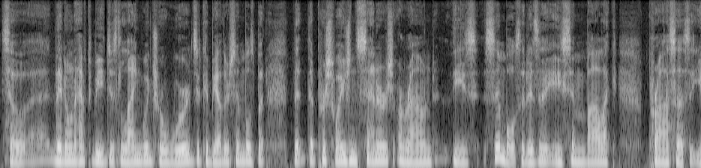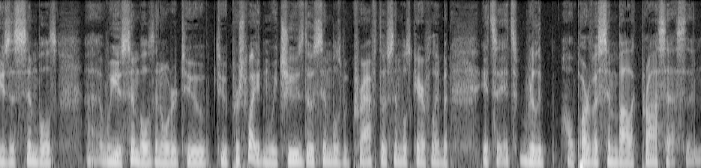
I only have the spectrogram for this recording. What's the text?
so uh, they don't have to be just language or words it could be other symbols but that the persuasion centers around these symbols. It is a, a symbolic process that uses symbols uh, we use symbols in order to to persuade and we choose those symbols we craft those symbols carefully but it's it's really all part of a symbolic process then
